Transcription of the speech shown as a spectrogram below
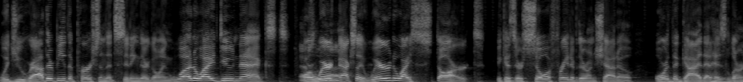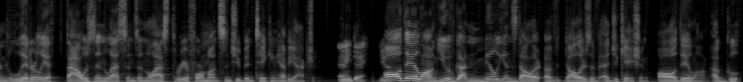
Would you rather be the person that's sitting there going, "What do I do next?" or where not. actually where do I start because they're so afraid of their own shadow, or the guy that has learned literally a thousand lessons in the last three or four months since you've been taking heavy action any day. Yeah. all day long. You have gotten millions dollar of dollars of education all day long. A gl-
